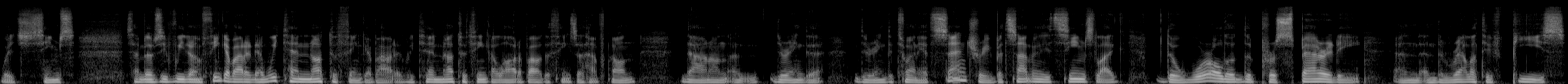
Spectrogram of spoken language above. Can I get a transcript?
which seems sometimes if we don't think about it, and we tend not to think about it, we tend not to think a lot about the things that have gone down on uh, during the during the 20th century. But sometimes it seems like the world of the prosperity and, and the relative peace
